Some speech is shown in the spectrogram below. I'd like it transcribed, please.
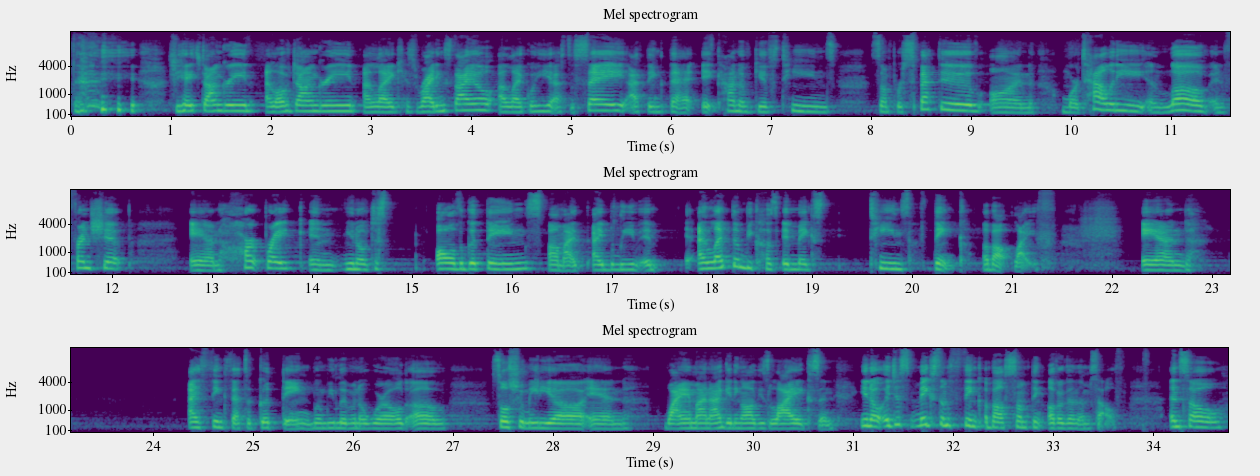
she hates John Green. I love John Green. I like his writing style. I like what he has to say. I think that it kind of gives teens some perspective on mortality and love and friendship and heartbreak and you know just all the good things. Um, I I believe it. I like them because it makes teens think about life, and I think that's a good thing when we live in a world of social media and why am I not getting all these likes? And, you know, it just makes them think about something other than themselves. And so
